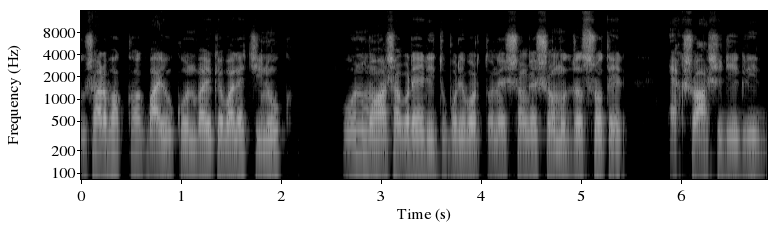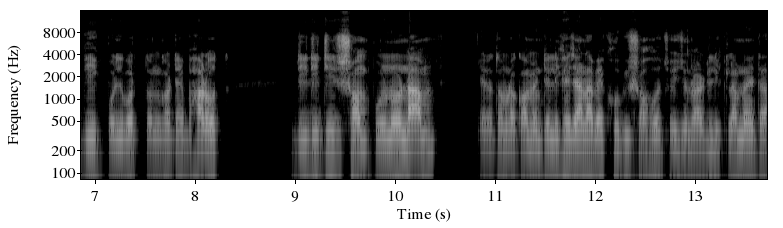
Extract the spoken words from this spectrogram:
তুষারভক্ষক বায়ু কোন বায়ুকে বলে? চিনুক। কোন মহাসাগরে ঋতু পরিবর্তনের সঙ্গে সমুদ্র স্রোতের একশো আশি ডিগ্রি দিক পরিবর্তন ঘটে? ভারত। ডিডিটির সম্পূর্ণ নাম। এটা তোমরা কমেন্টে লিখে জানাবে, খুবই সহজ, ওই জন্য আর লিখলাম না এটা।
